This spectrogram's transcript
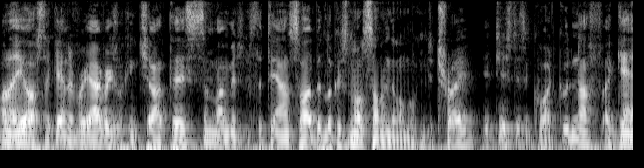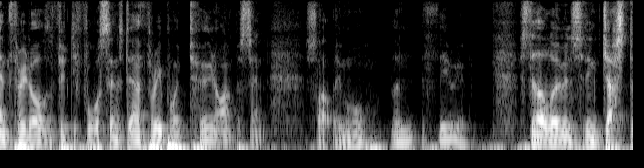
On EOS, again, a very average looking chart. There's some momentum to the downside, but look, it's not something that I'm looking to trade. It just isn't quite good enough. Again, $3.54 down 3.29%, slightly more than Ethereum. Stellar Lumen sitting just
